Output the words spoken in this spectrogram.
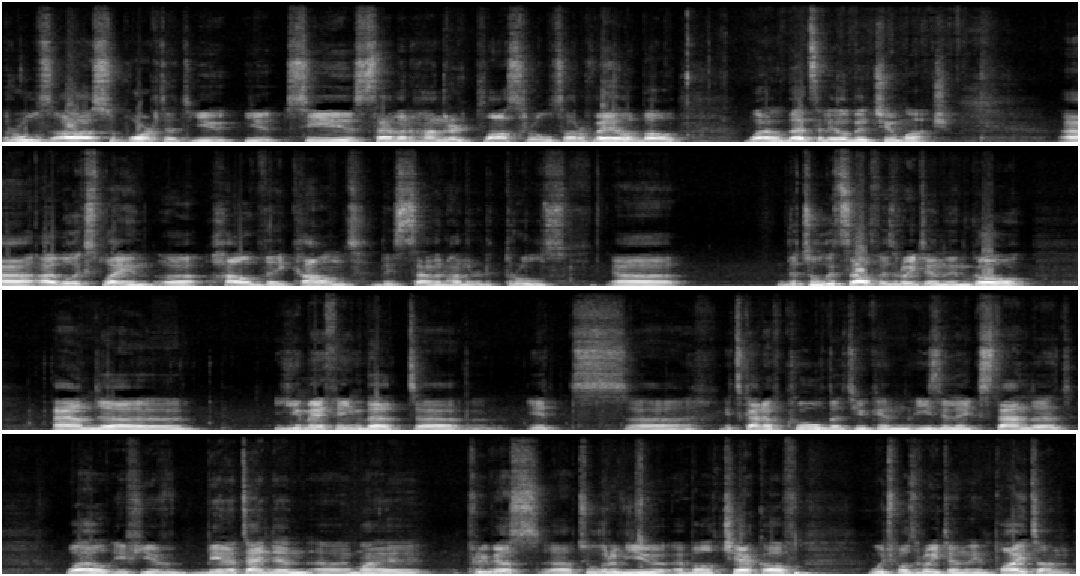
rules are supported. You, you see 700 plus rules are available. Well, that's a little bit too much. Uh, I will explain uh, how they count these 700 rules. Uh, the tool itself is written in Go, and you may think that uh, it's it's kind of cool that you can easily extend it. Well, if you've been attending my previous tool review about Checkov, which was written in Python,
